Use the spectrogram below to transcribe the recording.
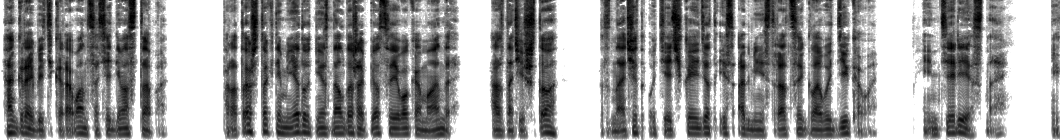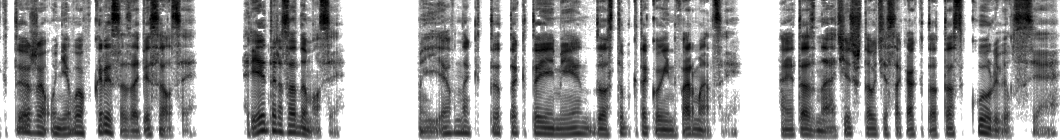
Ограбить караван соседнего стаба. Про то, что к ним едут, не знал даже пес и его команда. А значит что? Значит, утечка идет из администрации главы Дикого. Интересно. И кто же у него в крысы записался? Рейдер задумался. Явно кто-то, кто имеет доступ к такой информации. А это значит, что у тесака кто-то скурвился.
